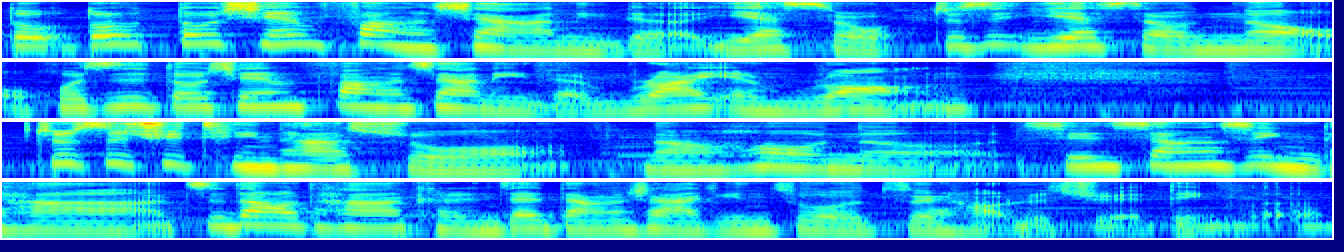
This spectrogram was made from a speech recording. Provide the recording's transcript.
都都都先放下你的 yes or 就是 yes or no，或是都先放下你的 right and wrong，就是去听他说，然后呢，先相信他，知道他可能在当下已经做了最好的决定了，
